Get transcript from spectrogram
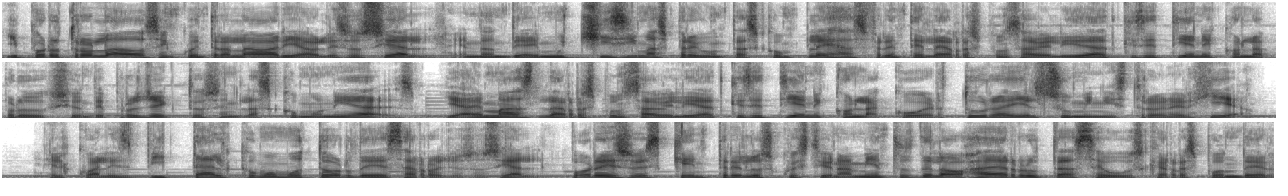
Y por otro lado se encuentra la variable social, en donde hay muchísimas preguntas complejas frente a la responsabilidad que se tiene con la producción de proyectos en las comunidades, y además la responsabilidad que se tiene con la cobertura y el suministro de energía el cual es vital como motor de desarrollo social. Por eso es que entre los cuestionamientos de la hoja de ruta se busca responder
